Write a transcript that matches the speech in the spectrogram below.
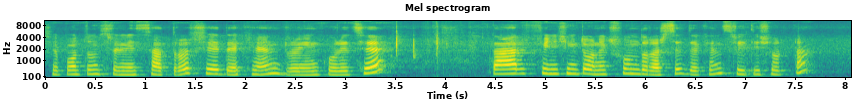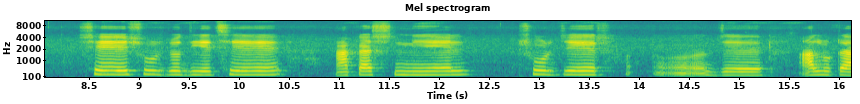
সে পঞ্চম শ্রেণির ছাত্র। সে দেখেন ড্রয়িং করেছে। তার ফিনিশিংটা অনেক সুন্দর আসছে। দেখেন স্মৃতিশোরটা সে সূর্য দিয়েছে, আকাশ নীল, সূর্যের যে আলোটা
